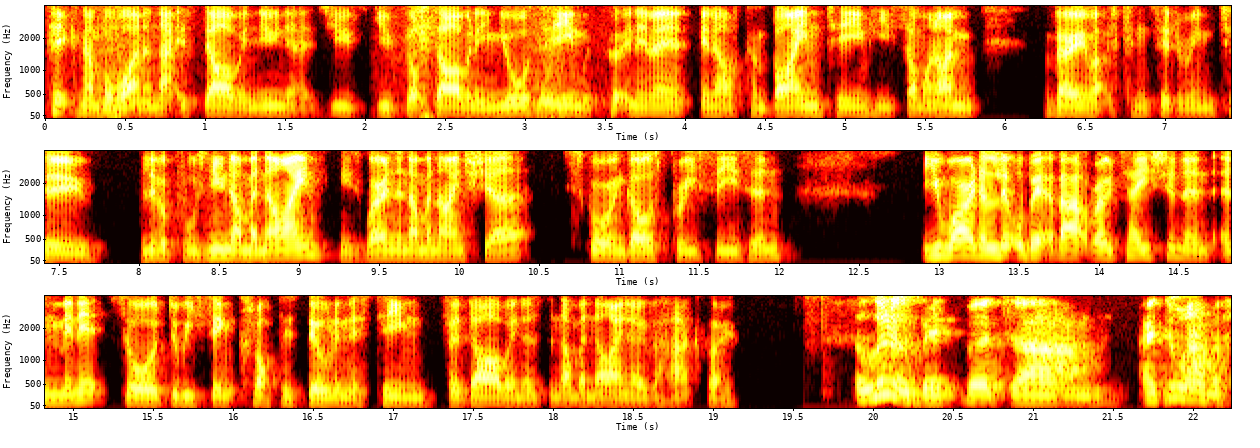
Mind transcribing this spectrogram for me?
pick number one, and that is Darwin Nunez. You've you've got Darwin in your team. We're putting him in, in our combined team. He's someone I'm very much considering too. Liverpool's new number nine. He's wearing the number nine shirt, scoring goals pre-season. You worried a little bit about rotation and, and minutes, or do we think Klopp is building this team for Darwin as the number nine over Gakpo? A little bit, but um, I do have a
